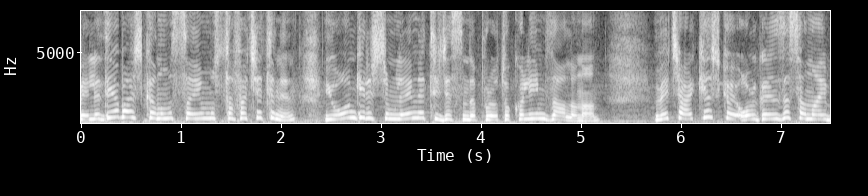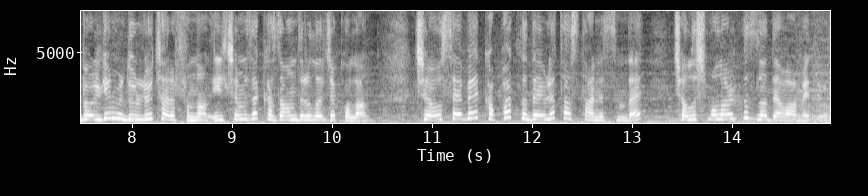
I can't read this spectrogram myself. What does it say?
Belediye Başkanımız Sayın Mustafa Çetin'in yoğun girişimleri neticesinde protokolü imzalanan ve Çerkezköy Organize Sanayi Bölge Müdürlüğü tarafından ilçemize kazandırılacak olan ÇOSB Kapaklı Devlet Hastanesi'nde çalışmalar hızla devam ediyor.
